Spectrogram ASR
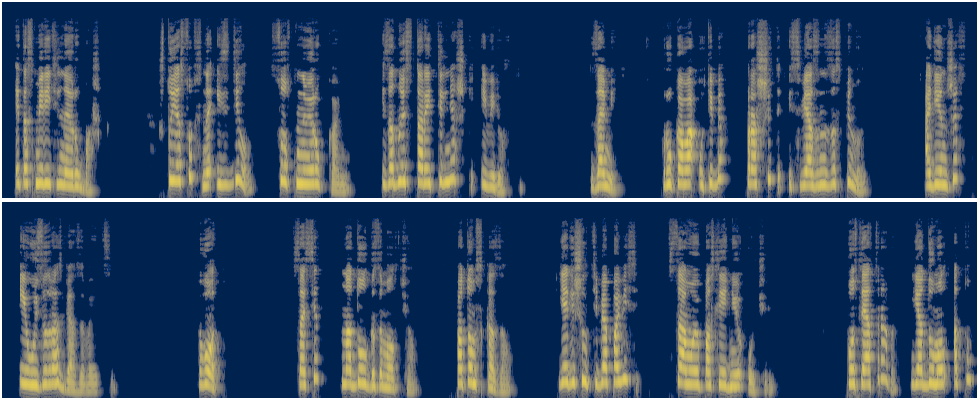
– это смирительная рубашка, что я, собственно, и сделал собственными руками из одной старой тельняшки и веревки. Заметь, рукава у тебя прошиты и связаны за спиной. Один жест, и узел развязывается. Вот. Сосед надолго замолчал, потом сказал, я решил тебя повесить в самую последнюю очередь. После отравы я думал о том,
